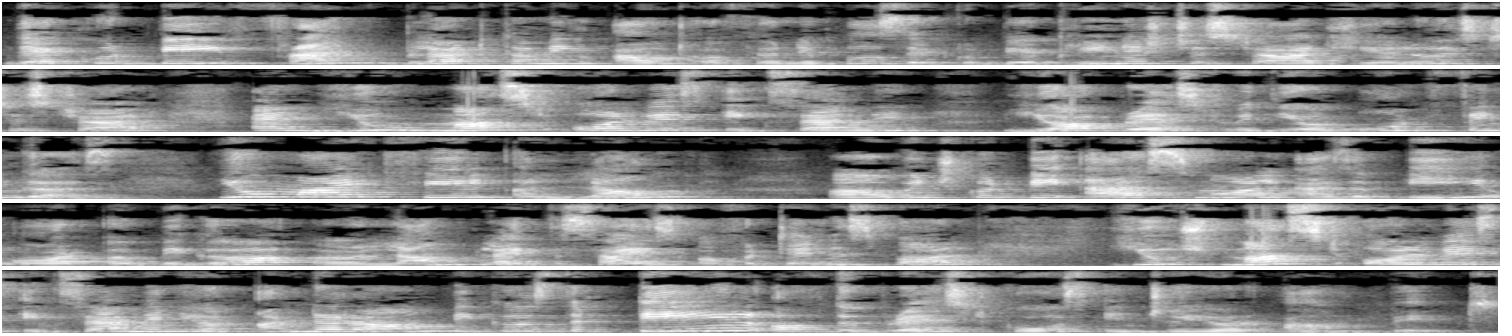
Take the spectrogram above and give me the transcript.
There could be frank blood coming out of your nipples. There could be a greenish discharge, yellowish discharge and you must always examine your breast with your own fingers. You might feel a lump uh, which could be as small as a pea or a bigger uh, lump like the size of a tennis ball. You must always examine your underarm because the tail of the breast goes into your armpit.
